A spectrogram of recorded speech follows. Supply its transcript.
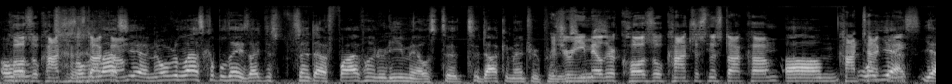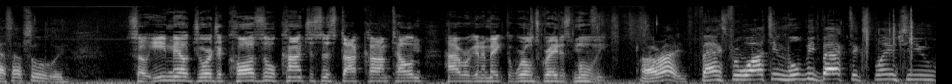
Over- Over the last, CausalConsciousness.com. yeah, and over the last couple of days, I just sent out 500 emails to, to documentary Is producers. your email there? CausalConsciousness.com? Um, Contact well, yes, yes, absolutely. So email George at CausalConsciousness.com. Tell them how we're going to make the world's greatest movie. All right. Thanks for watching. We'll be back to explain to you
